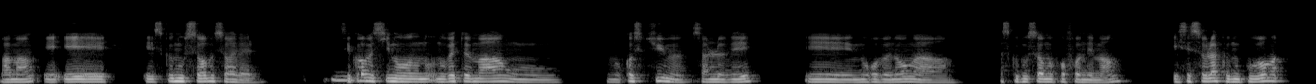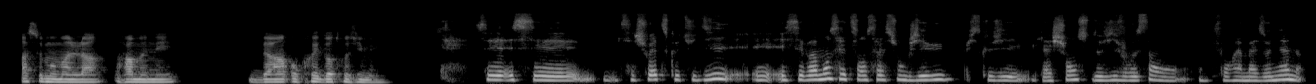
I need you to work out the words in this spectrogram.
vraiment et et et ce que nous sommes se révèle. C'est Mmh. comme si nos vêtements ou nos costumes s'enlevaient et nous revenons à à ce que nous sommes profondément et c'est cela que nous pouvons, à ce moment-là, ramener auprès d'autres humains. C'est chouette ce que tu dis et c'est vraiment cette sensation que j'ai eue puisque j'ai eu la chance de vivre ça en forêt amazonienne,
